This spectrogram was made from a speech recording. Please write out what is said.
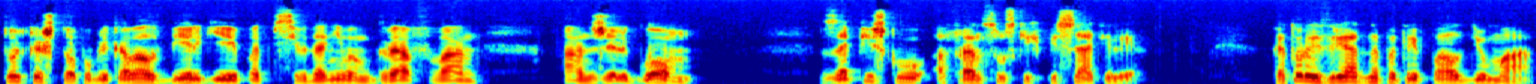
только что опубликовал в Бельгии под псевдонимом граф Ван Анжельгом записку о французских писателях, который изрядно потрепал Дюма.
